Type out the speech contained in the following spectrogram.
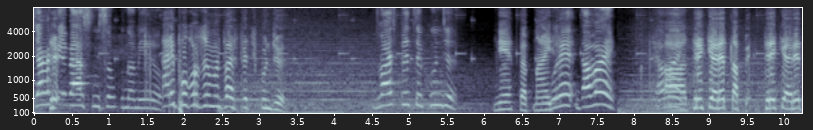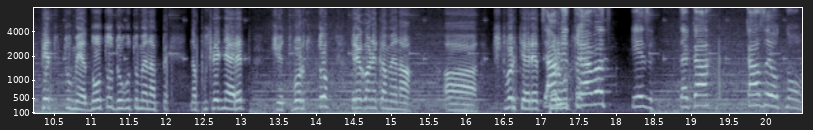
Чакай, бе, аз не съм го намерил. Аре, по-бързо имаме 25 секунди. 25 секунди. Не, 15. Добре, давай. А, третия ред, на, третия ред, петото ми е едното, другото ми е на, на последния ред, четвъртото, триъгълника ми е на а, четвъртия ред, Сега ми първото. трябват ези. Така, казай отново.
